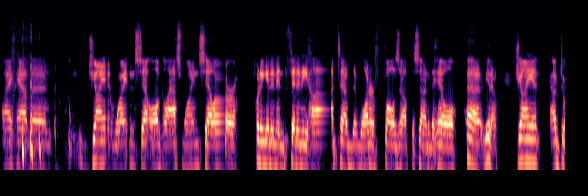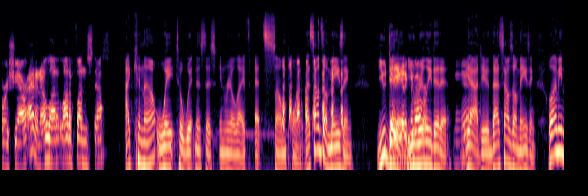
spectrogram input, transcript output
I have a giant wine cell, all glass wine cellar, putting it in an infinity hot tub that water falls off the side of the hill. Uh, you know, giant outdoor shower. I don't know, a lot, a lot of fun stuff. I cannot wait to witness this in real life at some point. that sounds amazing. You did yeah, you it. You really did it. Yeah. yeah. dude. That sounds amazing. Well, I mean,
